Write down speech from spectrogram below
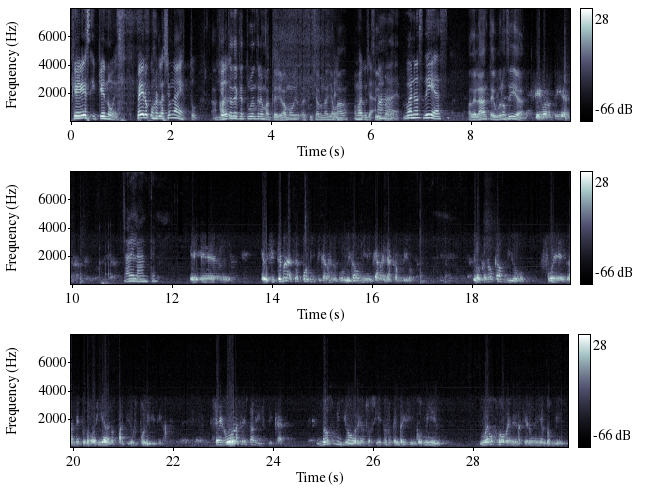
qué es y qué no es. Pero con relación a esto... Antes de que tú entres en materia, vamos a escuchar una llamada. vamos a escuchar. Buenos días. Adelante, buenos días. Sí, buenos días. Adelante. Eh, el, el sistema de hacer política en la República Dominicana ya cambió. Lo que no cambió fue la metodología de los partidos políticos. Según las estadísticas, 2.875.000 nuevos jóvenes nacieron en el 2000.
